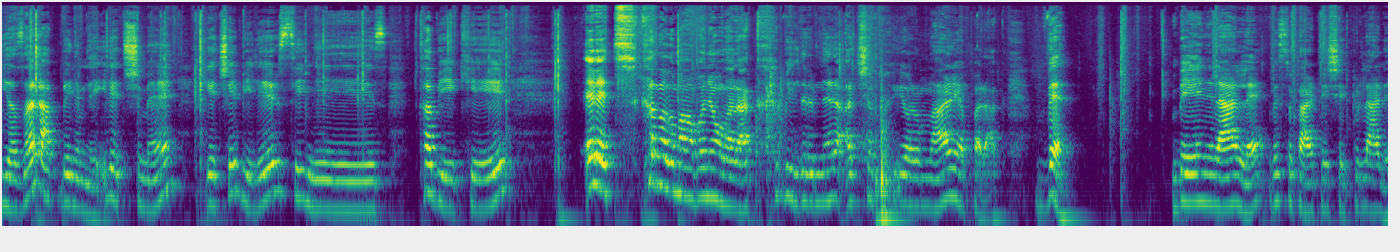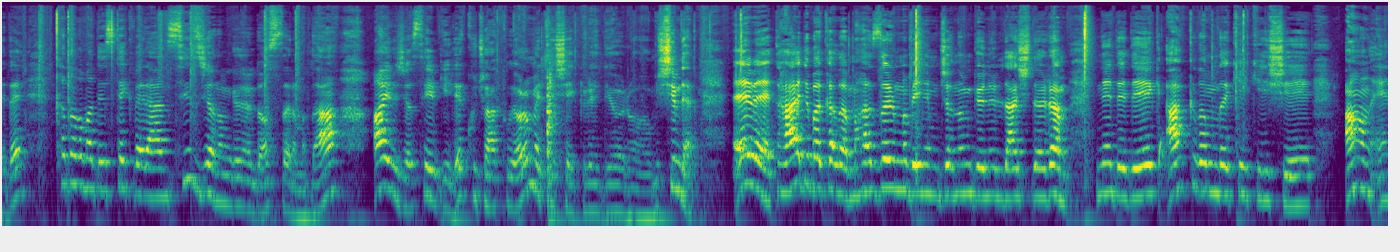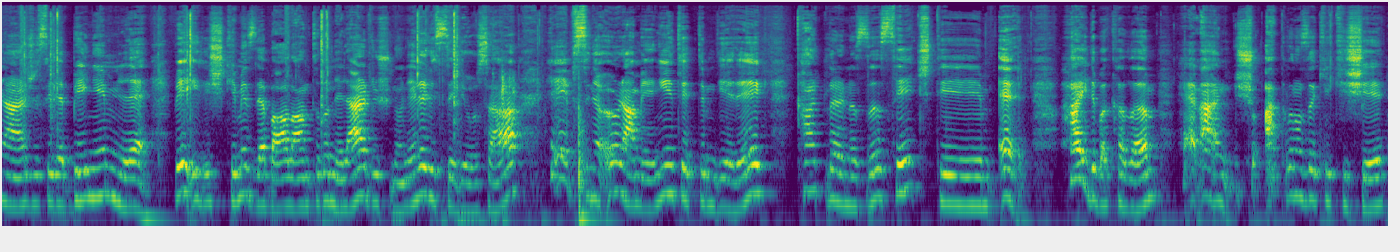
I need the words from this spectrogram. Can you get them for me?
yazarak benimle iletişime geçebilirsiniz. Tabii ki Evet, kanalıma abone olarak, bildirimleri açıp, yorumlar yaparak ve beğenilerle ve süper teşekkürlerle de kanalıma destek veren siz canım gönül dostlarımı da ayrıca sevgiyle kucaklıyorum ve teşekkür ediyorum. Şimdi evet haydi bakalım hazır mı benim canım gönüldaşlarım? Ne dedik? Aklımdaki kişi an enerjisiyle benimle ve ilişkimizle bağlantılı neler düşünüyor, neler hissediyorsa hepsini öğrenmeye niyet ettim diyerek kartlarınızı seçtim. Evet. Haydi bakalım hemen şu aklınızdaki kişi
